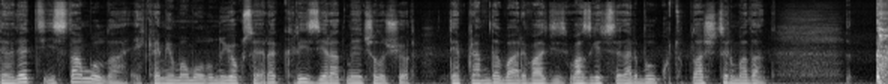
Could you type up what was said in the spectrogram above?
Devlet İstanbul'da Ekrem İmamoğlu'nu yok sayarak kriz yaratmaya çalışıyor. Depremde bari vazgeçseler bu kutuplaştırmadan.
